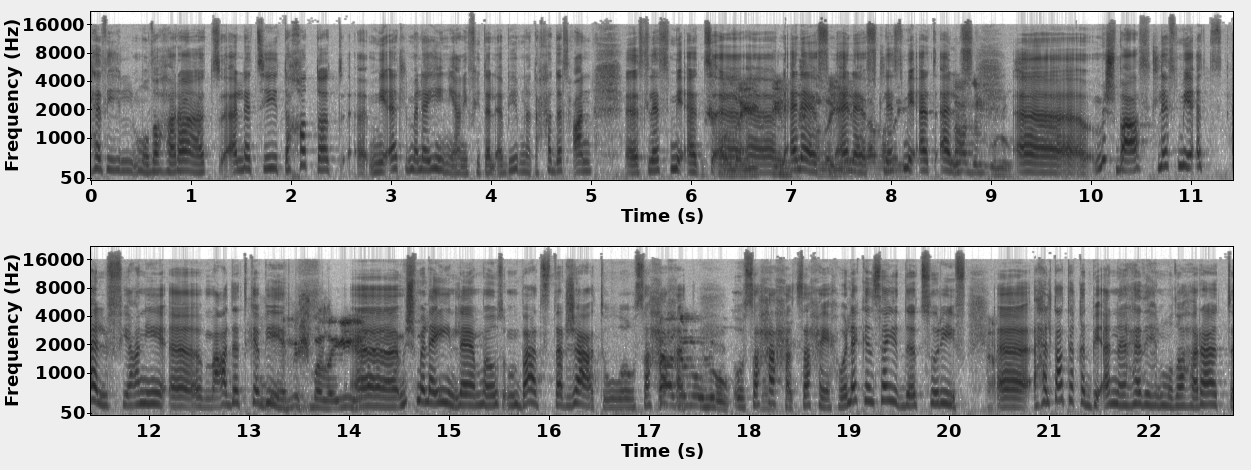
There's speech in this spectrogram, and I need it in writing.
هذه المظاهرات التي تخطت مئات الملايين يعني في تل أبيب نتحدث عن 300 الآلاف الآلاف 300 ألف. مش بعض 300 ألف يعني عدد كبير. مش ملايين. مش ملايين لا من بعد استرجعت وصححت. وصححت صحيح. ولكن سيد تسوريف هل تعتقد بأن هذه المظاهرات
